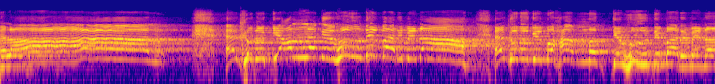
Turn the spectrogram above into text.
বেলাল, এখনও কি আল্লাহকে ভুলতে পারবে না? এখনও কি মোহাম্মদকে ভুলতে পারবে না?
